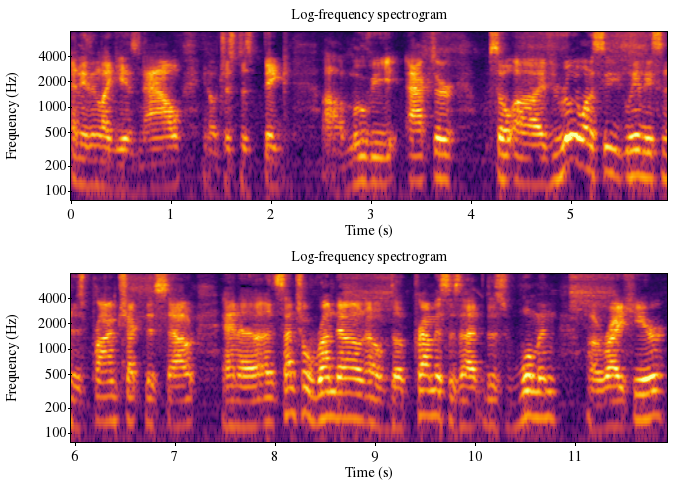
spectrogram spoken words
anything like he is now, you know, just this big uh, movie actor. So uh, if you really want to see Liam Neeson in his prime, check this out. And uh, an essential rundown of the premise is that this woman uh, right here,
